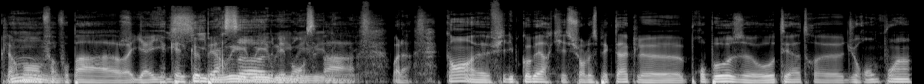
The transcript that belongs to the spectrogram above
Clairement, mmh. enfin, faut pas. Il y a, il y a quelques personnes, mais, oui, oui, mais bon, oui, c'est pas. Voilà. Quand euh, Philippe Cobert, qui est sur le spectacle, euh, propose au théâtre euh, du Rond-Point,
